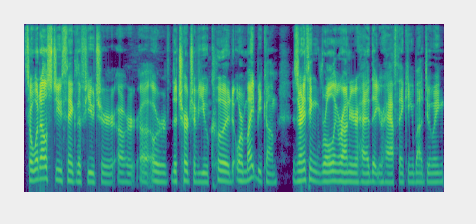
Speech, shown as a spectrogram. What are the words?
So, what else do you think the future or uh, or the Church of You could or might become? Is there anything rolling around in your head that you're half thinking about doing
